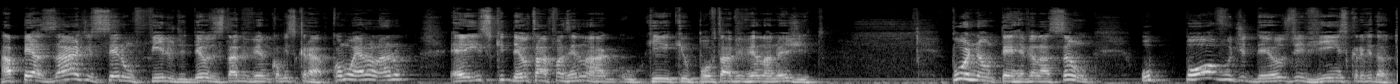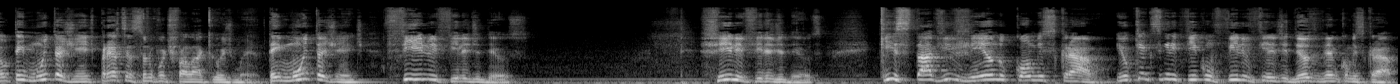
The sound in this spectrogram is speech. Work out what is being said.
apesar de ser um filho de Deus, está vivendo como escravo. Como era lá no. É isso que Deus estava fazendo lá, o que, que o povo estava vivendo lá no Egito. Por não ter revelação, o povo de Deus vivia em escravidão. Então tem muita gente, presta atenção no que eu vou te falar aqui hoje de manhã. Tem muita gente, filho e filha de Deus, filho e filha de Deus, que está vivendo como escravo. E o que, que significa um filho e filha de Deus vivendo como escravo?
